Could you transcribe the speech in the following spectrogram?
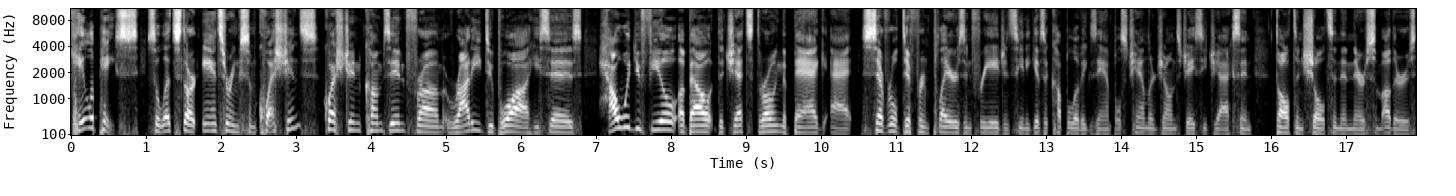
Kayla Pace. So let's start answering some questions. Question comes in from Roddy Dubois. He says, how would you feel about the Jets throwing the bag at several different players in free agency? And he gives a couple of examples Chandler Jones, J.C. Jackson, Dalton Schultz, and then there's some others.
